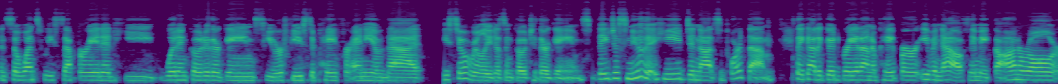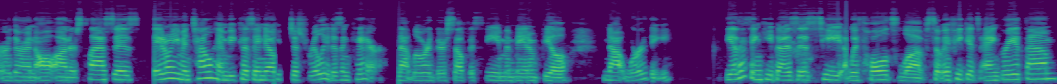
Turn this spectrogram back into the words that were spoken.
And so once we separated, he wouldn't go to their games. He refused to pay for any of that he still really doesn't go to their games. They just knew that he did not support them. If they got a good grade on a paper, even now, if they make the honor roll or they're in all honors classes, they don't even tell him because they know he just really doesn't care. That lowered their self esteem and made them feel not worthy. The other thing he does is he withholds love. So if he gets angry at them,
